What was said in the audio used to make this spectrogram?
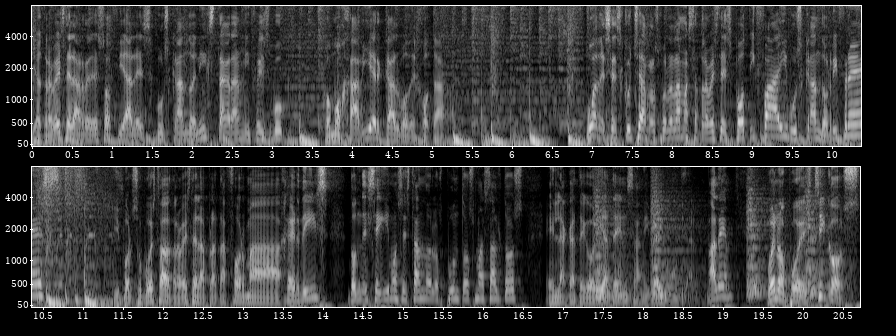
y a través de las redes sociales buscando en Instagram y Facebook como Javier Calvo de J. Puedes escuchar los programas a través de Spotify buscando Refresh y por supuesto a través de la plataforma Herdis, donde seguimos estando en los puntos más altos en la categoría Dance a nivel mundial, ¿vale? Bueno, pues chicos,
